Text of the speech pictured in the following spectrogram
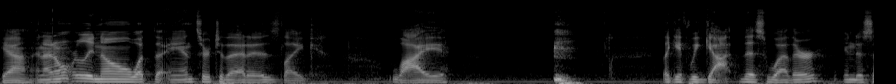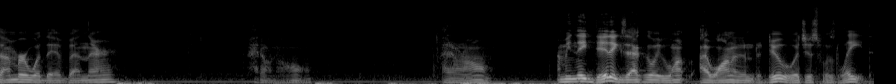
Yeah, and I don't really know what the answer to that is like why like if we got this weather in December would they have been there? I don't know. I don't know. I mean, they did exactly what we want I wanted them to do, which just was late.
